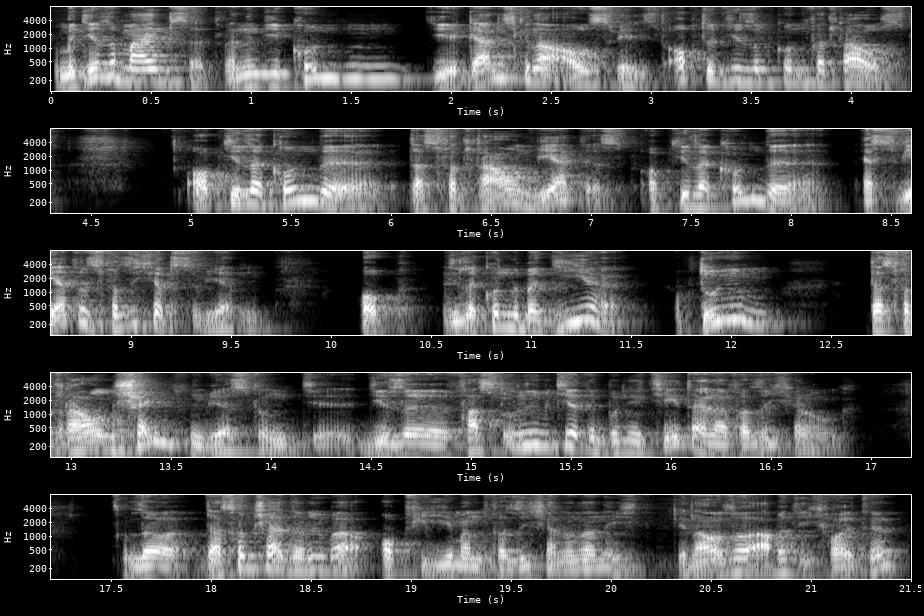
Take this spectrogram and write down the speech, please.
Und mit diesem Mindset, wenn du die Kunden dir ganz genau auswählst, ob du diesem Kunden vertraust, ob dieser Kunde das Vertrauen wert ist, ob dieser Kunde es wert ist, versichert zu werden, ob dieser Kunde bei dir, ob du ihm das Vertrauen schenken wirst und diese fast unlimitierte Bonität einer Versicherung. So, das entscheidet darüber, ob wir jemanden versichern oder nicht. Genauso arbeite ich heute,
